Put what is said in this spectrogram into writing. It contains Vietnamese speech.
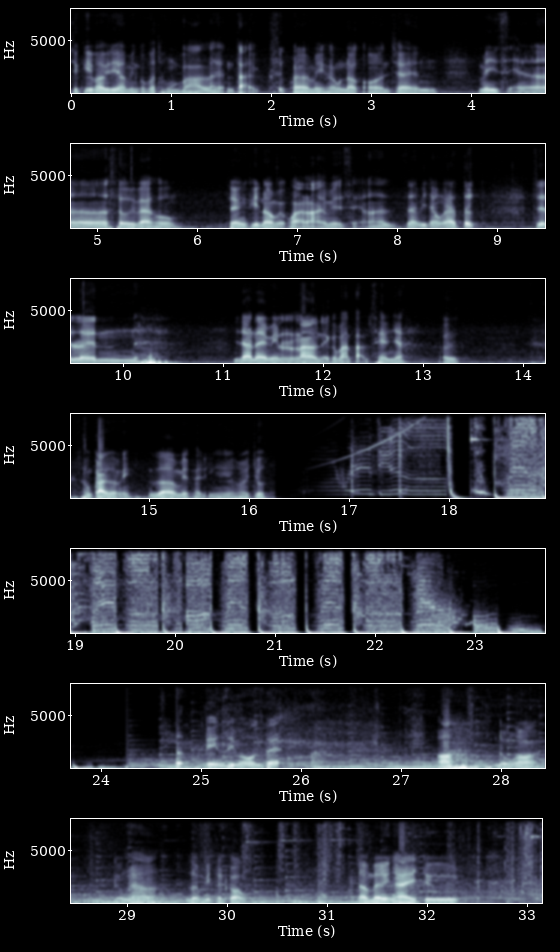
Trước khi vào video mình có một thông báo là hiện tại sức khỏe mình không được ổn cho nên mình sẽ ờ, sửa vài hôm cho nên khi nào mình khỏe lại mình sẽ ra video ngay tức cho nên video này mình làm để các bạn tạm xem nha ừ. thông cảm cho mình giờ mình phải đi nghỉ hơi chút tiếng gì mà ổn tệ. à, đúng rồi đúng là giờ bị tấn công là mấy ngày từ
